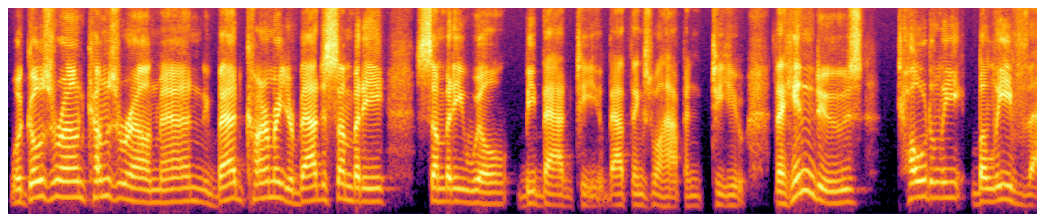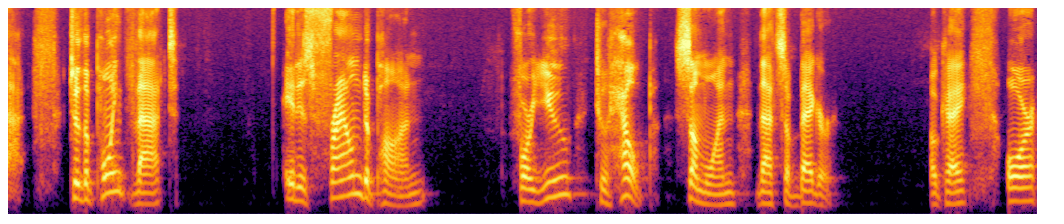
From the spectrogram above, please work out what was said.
What goes around comes around, man. Bad karma, you're bad to somebody, somebody will be bad to you. Bad things will happen to you. The Hindus totally believe that to the point that it is frowned upon for you to help someone that's a beggar okay? Or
